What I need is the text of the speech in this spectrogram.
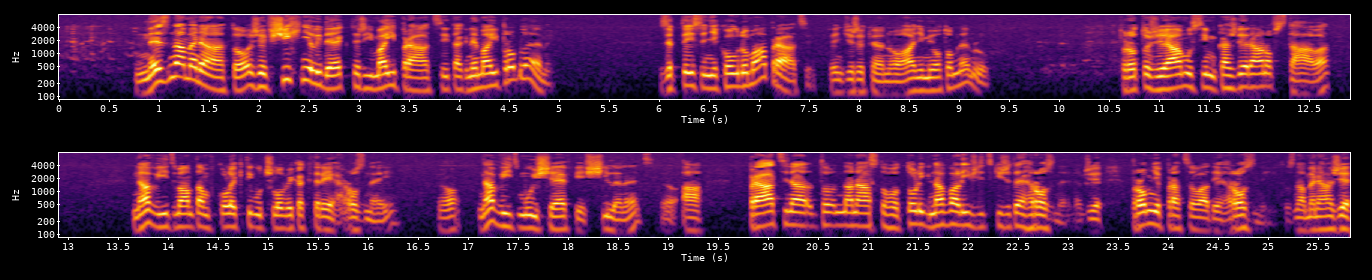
neznamená to, že všichni lidé, kteří mají práci, tak nemají problémy. Zeptej se někoho, kdo má práci. Ten ti řekne, no ani mi o tom nemluv. Protože já musím každé ráno vstávat. Navíc mám tam v kolektivu člověka, který je hrozný. Jo? Navíc můj šéf je šílenec. Jo? A práci na, to, na nás toho tolik navalí vždycky, že to je hrozné. Takže pro mě pracovat je hrozný. To znamená, že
